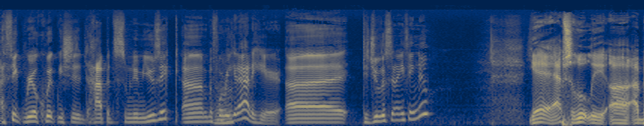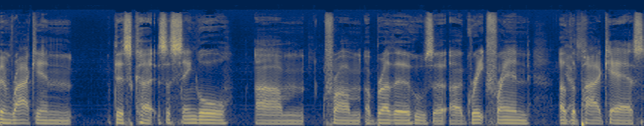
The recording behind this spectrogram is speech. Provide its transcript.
I think real quick we should hop into some new music um before Mm-hmm. we get out of here. Uh, did you listen to anything new? Yeah, absolutely. Uh, I've been rocking this cut. It's a single um, from a brother who's a, a great friend of Yes. the podcast.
